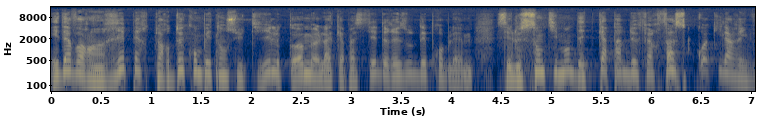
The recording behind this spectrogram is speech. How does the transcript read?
et d'avoir un répertoire de compétences utiles comme la capacité de résoudre des problèmes. C'est le sentiment d'être capable de faire face quoi qu'il arrive.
